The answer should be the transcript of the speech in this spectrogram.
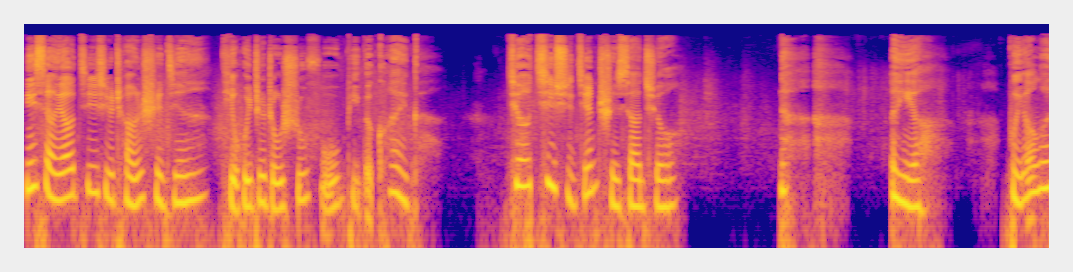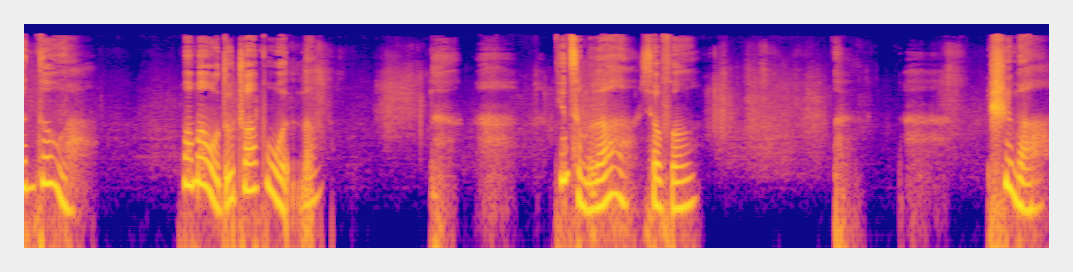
你想要继续长时间体会这种舒服无比的快感，就要继续坚持下去哦。哎呀，不要乱动啊！妈妈我都抓不稳了。你怎么了，小峰？是吗？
